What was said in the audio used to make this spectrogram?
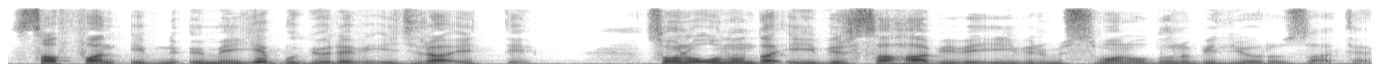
Safvan İbni Ümeyye bu görevi icra etti. Sonra onun da iyi bir sahabi ve iyi bir Müslüman olduğunu biliyoruz zaten.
